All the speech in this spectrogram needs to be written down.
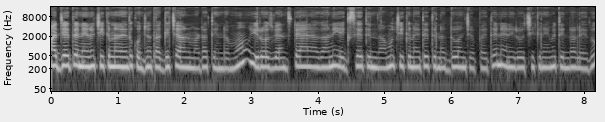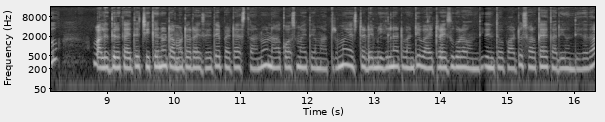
మధ్య అయితే నేను చికెన్ అనేది కొంచెం తగ్గించాను తినడము. ఈరోజు వెన్స్డే అయినా కానీ ఎగ్సే తిందాము చికెన్ అయితే తినొద్దు అని చెప్పి అయితే నేను ఈరోజు చికెన్ ఏమీ తినలేదు. వాళ్ళిద్దరికైతే చికెన్ టమాటో రైస్ అయితే పెట్టేస్తాను. నా కోసం అయితే మాత్రము ఎస్టర్డే మిగిలినటువంటి వైట్ రైస్ కూడా ఉంది. దీంతో పాటు సొరకాయ కర్రీ ఉంది కదా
